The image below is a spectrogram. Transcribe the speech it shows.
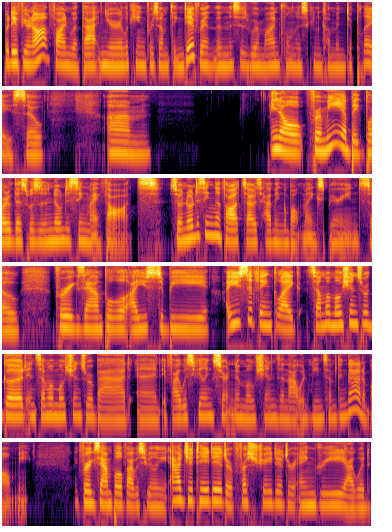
but if you're not fine with that and you're looking for something different then this is where mindfulness can come into play so um you know, for me, a big part of this was noticing my thoughts. So, noticing the thoughts I was having about my experience. So, for example, I used to be, I used to think like some emotions were good and some emotions were bad. And if I was feeling certain emotions, then that would mean something bad about me. Like, for example, if I was feeling agitated or frustrated or angry, I would,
